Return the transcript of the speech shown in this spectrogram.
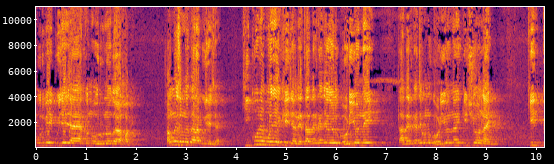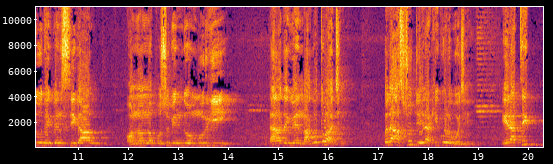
পূর্বেই বুঝে যায় এখন অরুণোদয় হবে। সঙ্গে সঙ্গে তারা বুঝে যায়। কি করে বোঝে কে জানে? তাদের কাছে ঘড়িও নেই, তাদের কাছে কোনো ঘড়িও নাই কিছুও নাই। কিন্তু দেখবেন সিগাল অন্য অন্য পশুবিন্দু, মুরগি, তারা দেখবেন নাগত আছে। বলে আশ্চর্য, এরা কি করে বোঝে? এরা ঠিক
